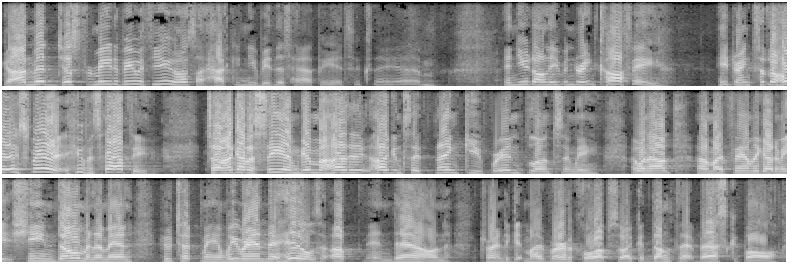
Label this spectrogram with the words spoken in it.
God meant just for me to be with you. I was like, how can you be this happy at 6 a.m.? and you don't even drink coffee. He drinks of the Holy Spirit. He was happy. So I got to see him, give him a hug, and say thank you for influencing me. I went out, uh, my family got to meet Sheen Doman, a man who took me, and we ran the hills up and down, trying to get my vertical up so I could dunk that basketball.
